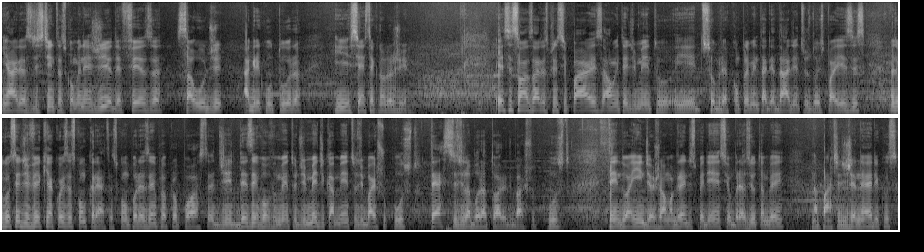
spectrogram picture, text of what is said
em áreas distintas como energia, defesa, saúde, agricultura e ciência e tecnologia. Essas são as áreas principais, há um entendimento sobre a complementariedade entre os dois países, mas eu gostaria de ver que há coisas concretas, como por exemplo a proposta de desenvolvimento de medicamentos de baixo custo, testes de laboratório de baixo custo, tendo a Índia já uma grande experiência, o Brasil também, na parte de genéricos.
